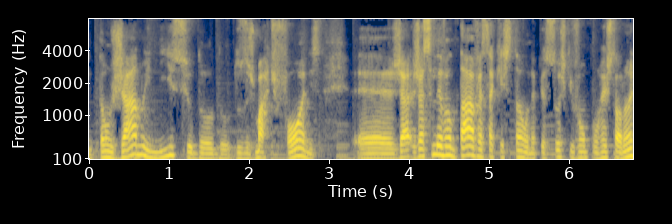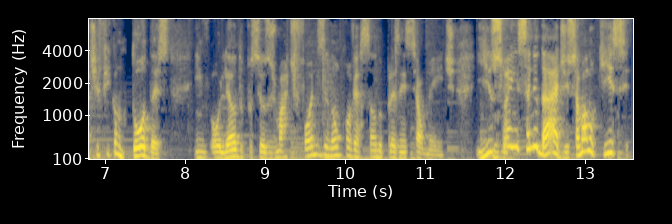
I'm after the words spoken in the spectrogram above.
Então, já no início do, do, dos smartphones, é, já, já se levantava essa questão, né? Pessoas que vão para um restaurante e ficam todas em, olhando para os seus smartphones e não conversando presencialmente. E isso é insanidade, isso é maluquice.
